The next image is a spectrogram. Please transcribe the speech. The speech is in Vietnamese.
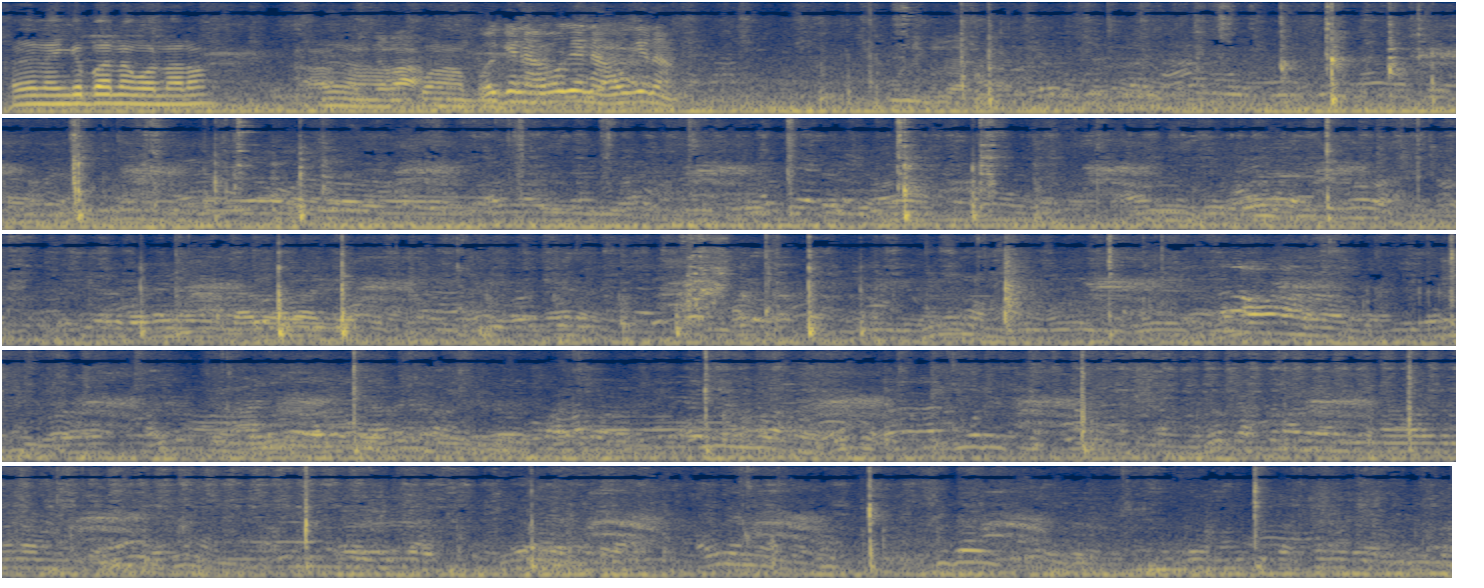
anh yung gaba na ko na ro? ok na, ok na, ok na. Thank you. Thank you.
